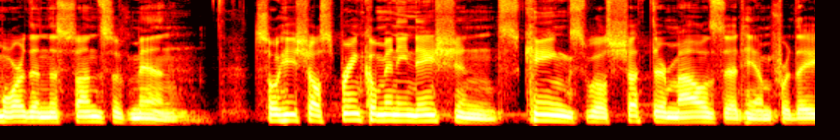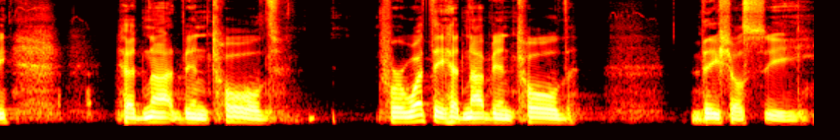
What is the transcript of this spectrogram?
more than the sons of men. So he shall sprinkle many nations. Kings will shut their mouths at him, for they had not been told. For what they had not been told, they shall see,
